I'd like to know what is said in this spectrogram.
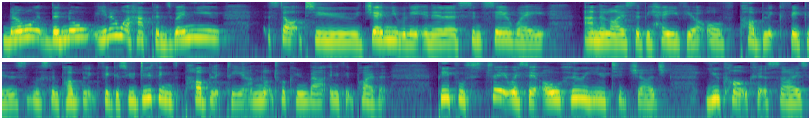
No one, the no, you know what happens when you start to genuinely, in a sincere way, analyze the behavior of public figures, Muslim public figures who do things publicly. I'm not talking about anything private. People straight away say, "Oh, who are you to judge? You can't criticize.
